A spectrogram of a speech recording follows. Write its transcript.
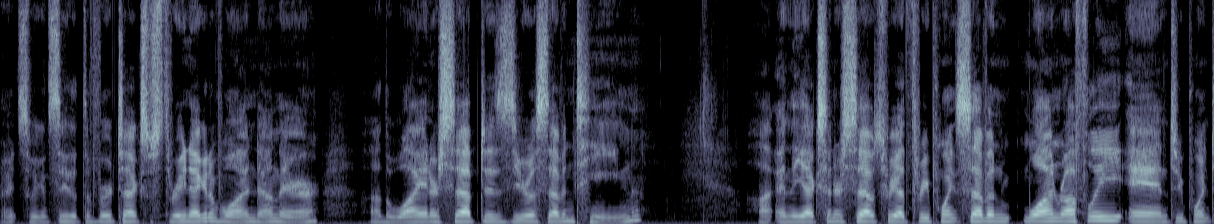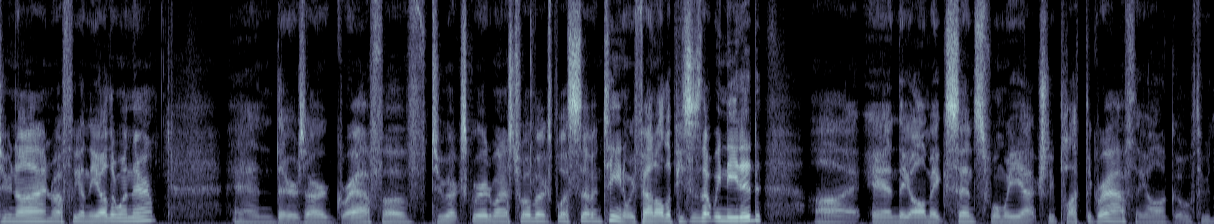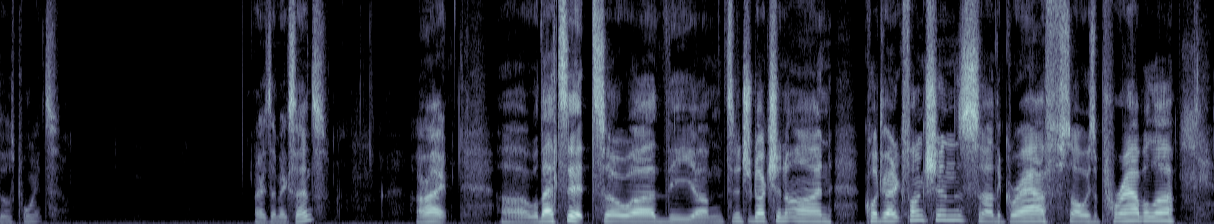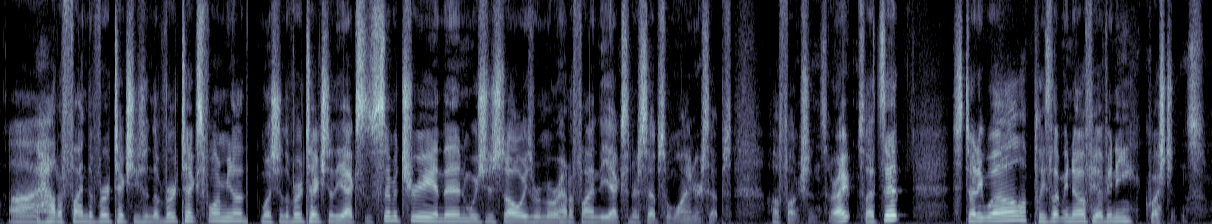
All right, so we can see that the vertex was 3, negative 1 down there. Uh, the y-intercept is 0, 17. Uh, and the x-intercepts, we had 3.71 roughly and 2.29 roughly on the other one there. And there's our graph of 2x squared minus 12x plus 17. And we found all the pieces that we needed. Uh, and they all make sense when we actually plot the graph. They all go through those points. All right, does that make sense? All right. Uh, well, that's it. So uh, the um, it's an introduction on quadratic functions. Uh, the graph is always a parabola. Uh, how to find the vertex using the vertex formula. You know the vertex, know the axis of symmetry, and then we should just always remember how to find the x-intercepts and y-intercepts of functions. All right. So that's it. Study well. Please let me know if you have any questions.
